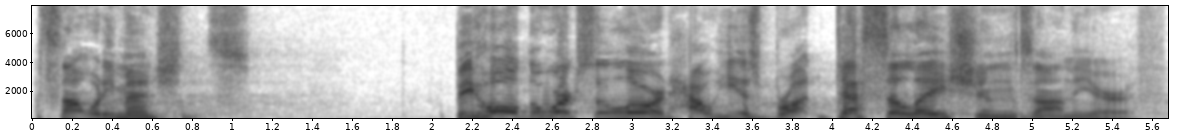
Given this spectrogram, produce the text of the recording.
That's not what he mentions. Behold the works of the Lord, how he has brought desolations on the earth.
